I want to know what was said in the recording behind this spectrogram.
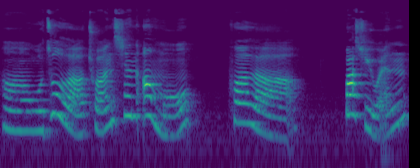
嗯，我做了全身按摩，花了。八十元，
